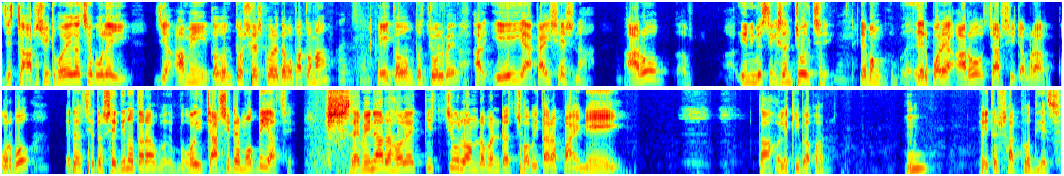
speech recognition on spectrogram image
যে চার্জশিট হয়ে গেছে বলেই যে আমি তদন্ত শেষ করে দেবো তা তো না। আচ্ছা। এই তদন্ত চলবে আর এই একাই শেষ না। আরও ইনভেস্টিগেশন চলছে এবং এরপরে আরও চার্জশিট আমরা করব। এটা সে তো সেদিনও তারা ওই চার্জশিটের মধ্যেই আছে। সেমিনার হলে কিচ্ছু লন্ডভেন্টের ছবি তারা পায়নি। তাহলে কি ব্যাপার? হুম? এই তো সাক্ষ্য দিয়েছে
